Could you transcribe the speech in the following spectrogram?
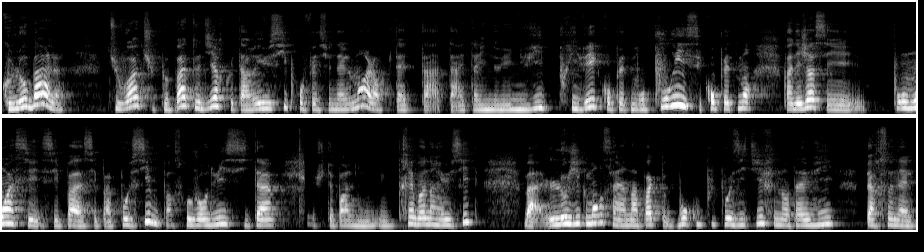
globale. Tu vois, tu peux pas te dire que tu as réussi professionnellement alors que tu as, une, vie privée complètement pourrie. C'est complètement. Enfin, déjà, c'est. Pour moi, c'est pas, pas possible parce qu'aujourd'hui, si as, je te parle d'une très bonne réussite, bah, logiquement, ça a un impact beaucoup plus positif dans ta vie personnelle.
